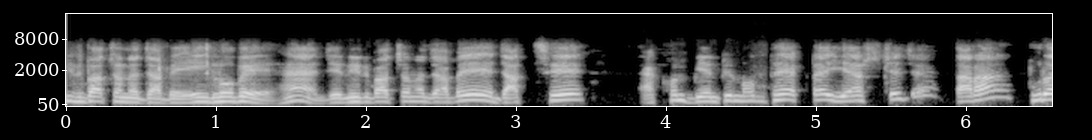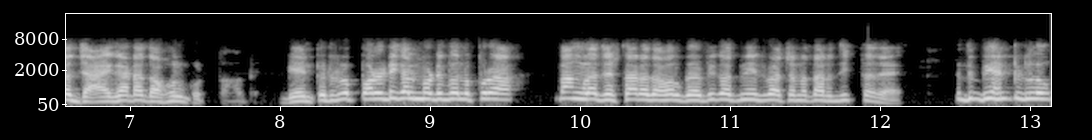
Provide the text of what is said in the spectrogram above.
নির্বাচনে যাবে, এই লোভে হ্যাঁ যে নির্বাচনে যাবে, যাচ্ছে, এখন বিএনপির মধ্যে একটা ইয়ে আসছে যে, তারা পুরো জায়গাটা দখল করতে হবে। বিএনপির হলো পলিটিক্যাল মোটিভ হলো পুরো বাংলাদেশ তারা দখল করে, বিগত নির্বাচনে তারা জিততে যায় কিন্তু বিএনপির লোক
